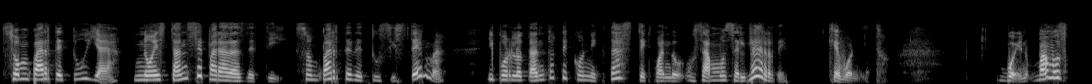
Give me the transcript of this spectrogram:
son parte tuya, no están separadas de ti, son parte de tu sistema. Y por lo tanto te conectaste cuando usamos el verde. Qué bonito. Bueno, vamos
